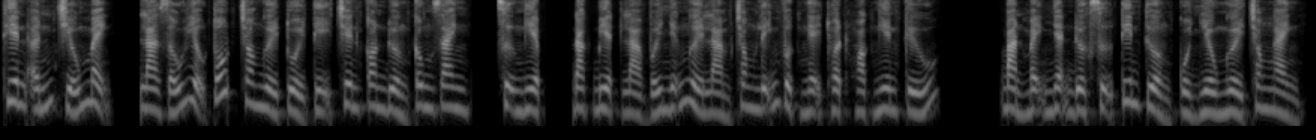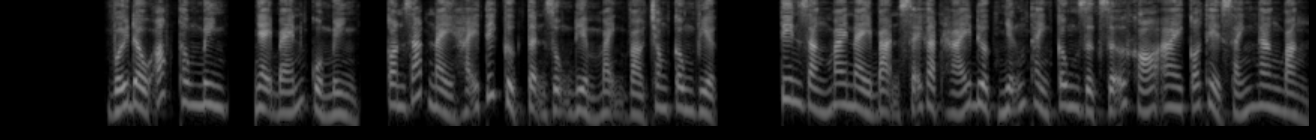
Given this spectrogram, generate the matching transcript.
Thiên ấn chiếu mệnh là dấu hiệu tốt cho người tuổi Tỵ trên con đường công danh, sự nghiệp, đặc biệt là với những người làm trong lĩnh vực nghệ thuật hoặc nghiên cứu. Bản mệnh nhận được sự tin tưởng của nhiều người trong ngành. Với đầu óc thông minh, nhạy bén của mình, con giáp này hãy tích cực tận dụng điểm mạnh vào trong công việc. Tin rằng mai này bạn sẽ gặt hái được những thành công rực rỡ khó ai có thể sánh ngang bằng.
